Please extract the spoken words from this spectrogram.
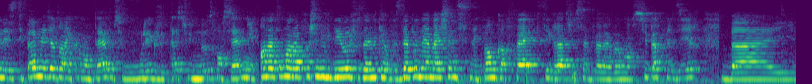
n'hésitez pas à me le dire dans les commentaires ou si vous voulez que je teste une autre enseigne. En attendant la prochaine vidéo, je vous invite à vous abonner à ma chaîne si ce n'est pas encore fait, c'est gratuit, ça me ferait vraiment super plaisir. Bye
